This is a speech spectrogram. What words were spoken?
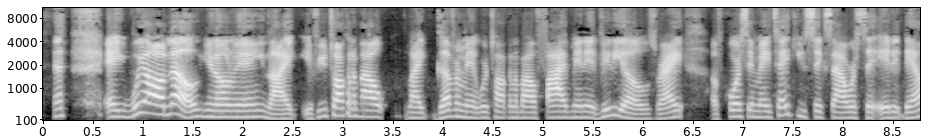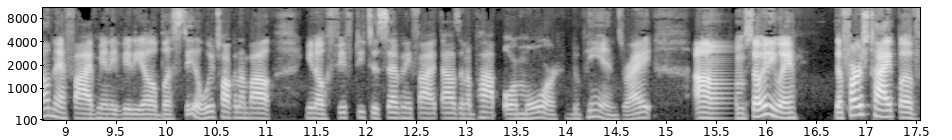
and we all know, you know what I mean. Like if you're talking about like government, we're talking about five minute videos, right? Of course, it may take you six hours to edit down that five minute video, but still, we're talking about you know fifty to seventy five thousand a pop or more, depends, right? Um, so anyway, the first type of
